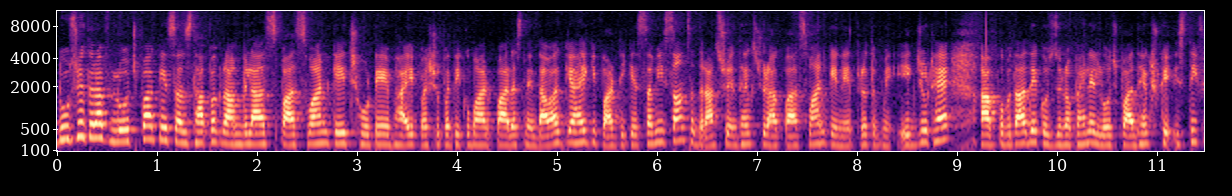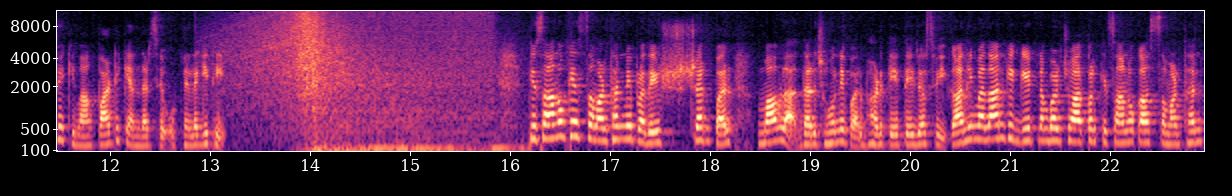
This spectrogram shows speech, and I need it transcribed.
दूसरी तरफ़ लोजपा के संस्थापक रामविलास पासवान के छोटे भाई पशुपति कुमार पारस ने दावा किया है कि पार्टी के सभी सांसद राष्ट्रीय अध्यक्ष चिराग पासवान के नेतृत्व में एकजुट है। आपको बता दें, कुछ दिनों पहले लोजपा अध्यक्ष के इस्तीफे की मांग पार्टी के अंदर से उठने लगी थी। किसानों के समर्थन में प्रदर्शन पर मामला दर्ज होने पर भड़के तेजस्वी। गांधी मैदान के गेट नंबर चार पर किसानों का समर्थन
